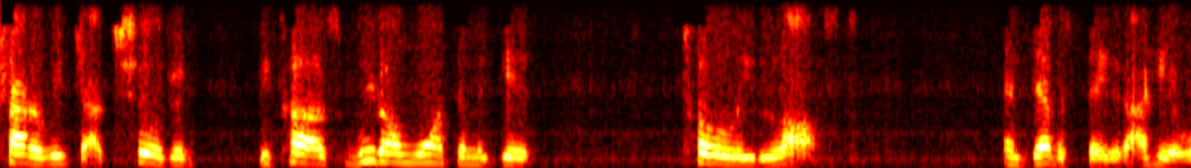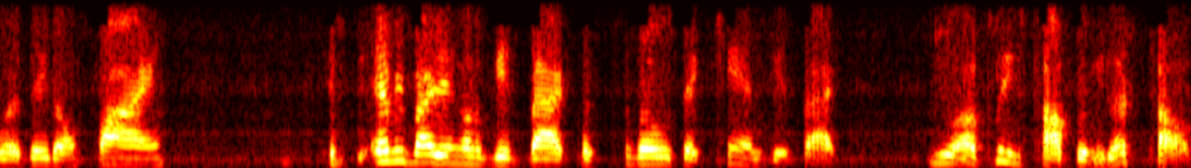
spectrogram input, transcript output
try to reach our children because we don't want them to get totally lost and devastated out here where they don't find if everybody ain't gonna get back, but for those that can get back, you all please talk with me. Let's talk.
